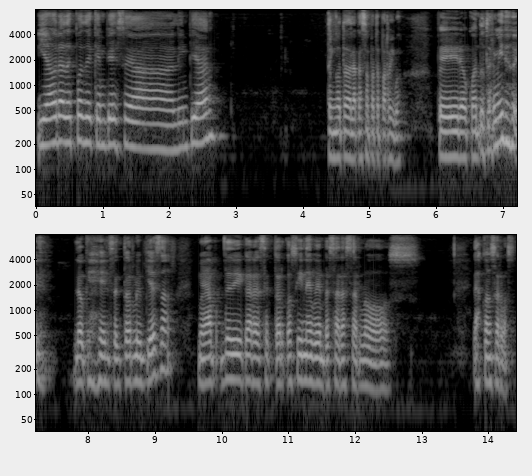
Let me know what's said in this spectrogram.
Y ahora después de que empiece a limpiar, tengo toda la casa pata para arriba. Pero cuando termine lo que es el sector limpieza, me voy a dedicar al sector cocina y voy a empezar a hacer los, las conservas.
